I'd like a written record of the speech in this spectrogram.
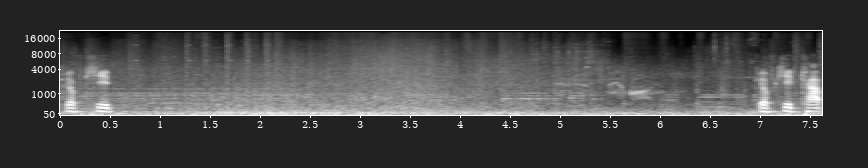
เกือบขีดเกือบขีดครับ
